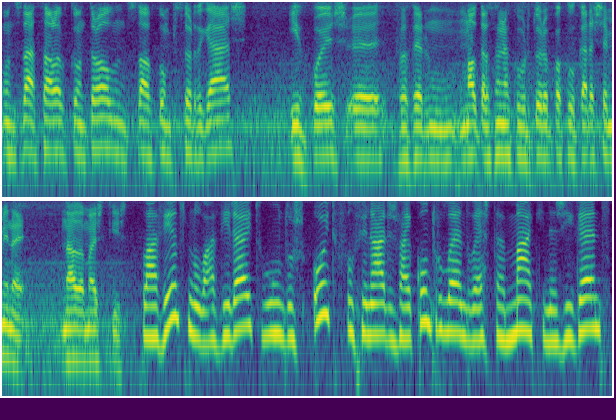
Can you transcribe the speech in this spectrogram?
onde está a sala de controle, onde está o compressor de gás e depois uh, fazer um, uma alteração na cobertura para colocar a chaminé. Nada mais do que isto. Lá dentro, no lado direito, um dos oito funcionários vai controlando esta máquina gigante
